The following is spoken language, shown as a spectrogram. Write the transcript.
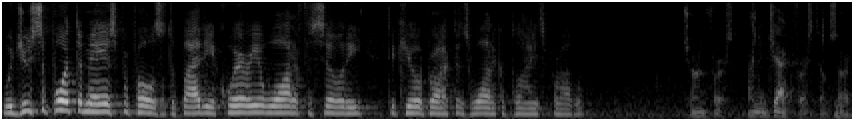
Would you support the mayor's proposal to buy the Aquaria Water Facility to cure Brockton's water compliance problem? John first. I mean, Jack first, I'm sorry.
